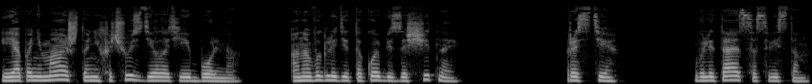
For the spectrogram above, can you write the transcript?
и я понимаю, что не хочу сделать ей больно. Она выглядит такой беззащитной. «Прости», вылетает со свистом.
